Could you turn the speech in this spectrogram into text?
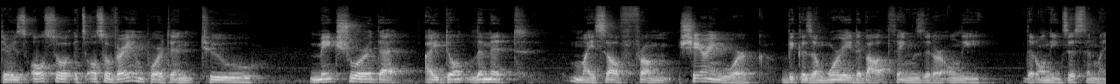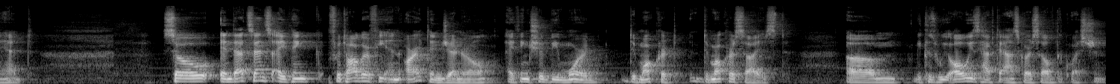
there's also it's also very important to make sure that I don't limit myself from sharing work because I'm worried about things that are only that only exist in my head. So in that sense, I think photography and art in general, I think should be more democrat- democratized um, because we always have to ask ourselves the question:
